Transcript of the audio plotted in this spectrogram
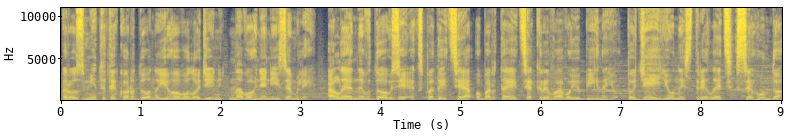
розмітити кордони його володінь на вогняній землі. Але невдовзі експедиція обертається кривавою бійнею. Тоді юний стрілець Сегундо,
